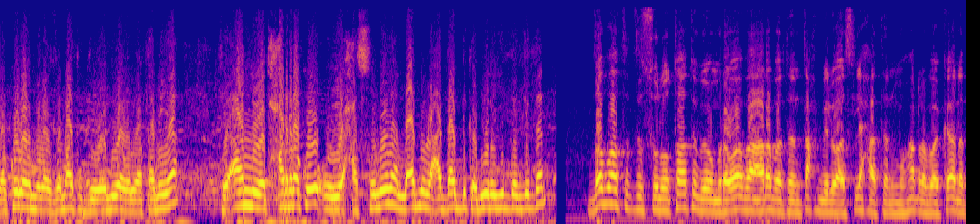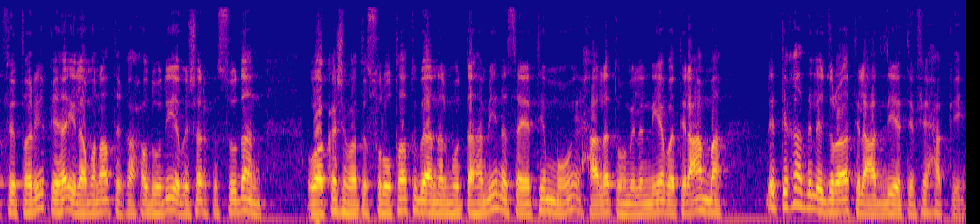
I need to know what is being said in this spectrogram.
وكل المنظمات الدولية والوطنية في أن يتحركوا ويحصلون لأن الأعداد دي كبيرة جدا جدا. ضبطت السلطات بأم روابة عربة تحمل أسلحة مهربة كانت في طريقها إلى مناطق حدودية بشرق السودان. وكشفت السلطات بأن المتهمين سيتم إحالتهم إلى النيابة العامة لاتخاذ الإجراءات العدلية في حقهم.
